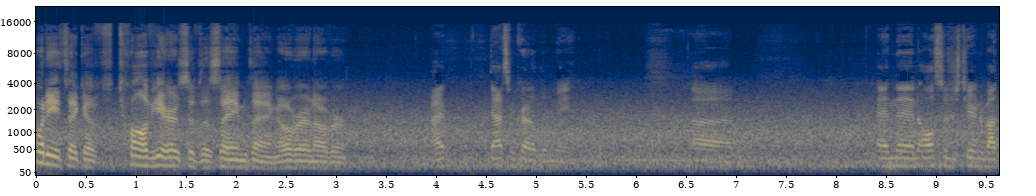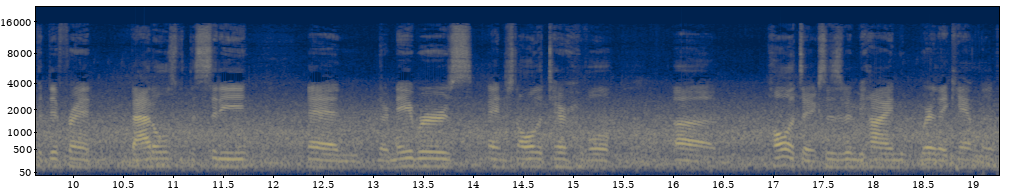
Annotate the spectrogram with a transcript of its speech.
What do you think of 12 years of the same thing over and over? I that's incredible to me. Uh, and then also just hearing about the different battles with the city and their neighbors and just all the terrible uh, politics has been behind where they can live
